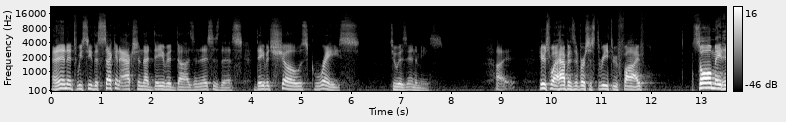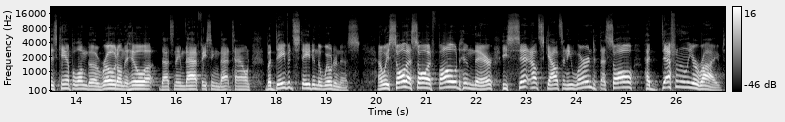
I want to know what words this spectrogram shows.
And in it, we see the second action that David does, and this is this David shows grace to his enemies. Uh, here's what happens in verses 3 through 5. Saul made his camp along the road on the hill uh, that's named that, facing that town. But David stayed in the wilderness. And when he saw that Saul had followed him there, he sent out scouts and he learned that Saul had definitely arrived.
